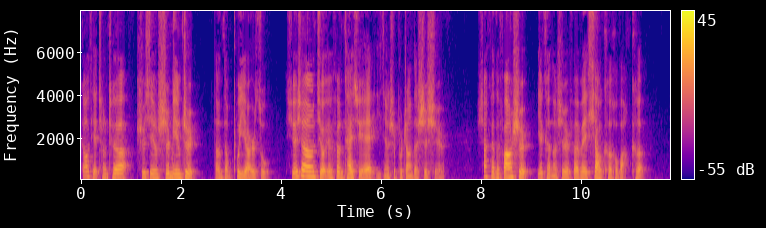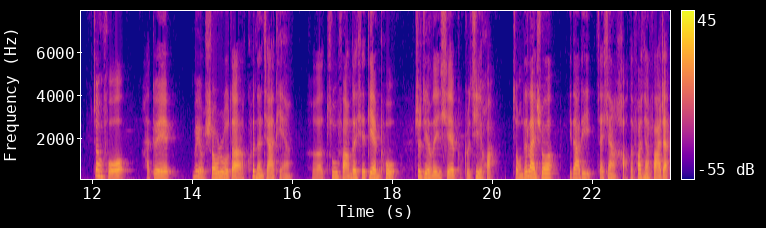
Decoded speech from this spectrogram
高铁乘车实行实名制等等，不一而足。学生九月份开学已经是不争的事实，上课的方式也可能是分为校课和网课。政府。还对没有收入的困难家庭和租房的一些店铺制定了一些补助计划。总的来说，意大利在向好的方向发展。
